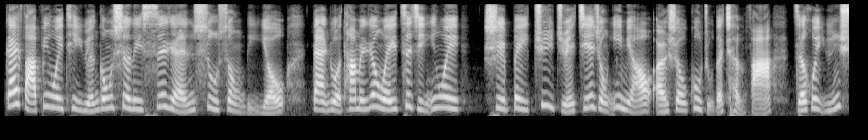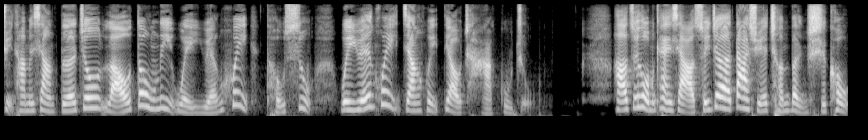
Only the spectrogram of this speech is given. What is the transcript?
该法并未替员工设立私人诉讼理由，但若他们认为自己因为是被拒绝接种疫苗而受雇主的惩罚，则会允许他们向德州劳动力委员会投诉，委员会将会调查雇主。好，最后我们看一下啊，随着大学成本失控，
